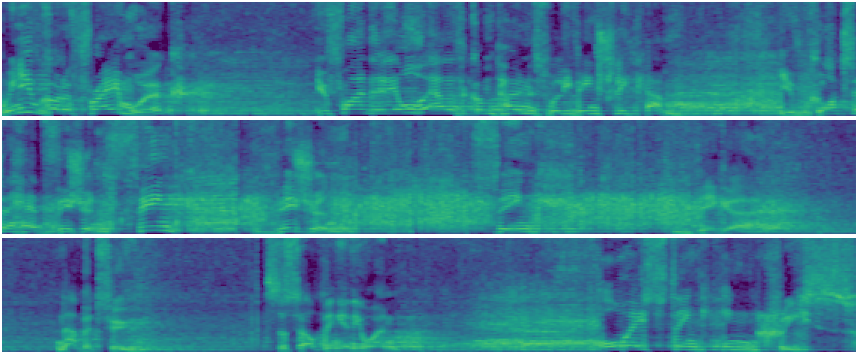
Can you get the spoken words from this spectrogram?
When you've got a framework, you find that all the other components will eventually come. You've got to have vision. Think vision. Think bigger. Number two. Is this helping anyone? Always think increase.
